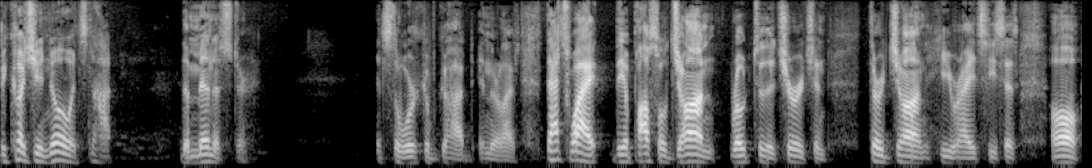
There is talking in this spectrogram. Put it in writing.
Because you know it's not the minister, it's the work of God in their lives. That's why the Apostle John wrote to the church in Third John, he writes, he says, Oh,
